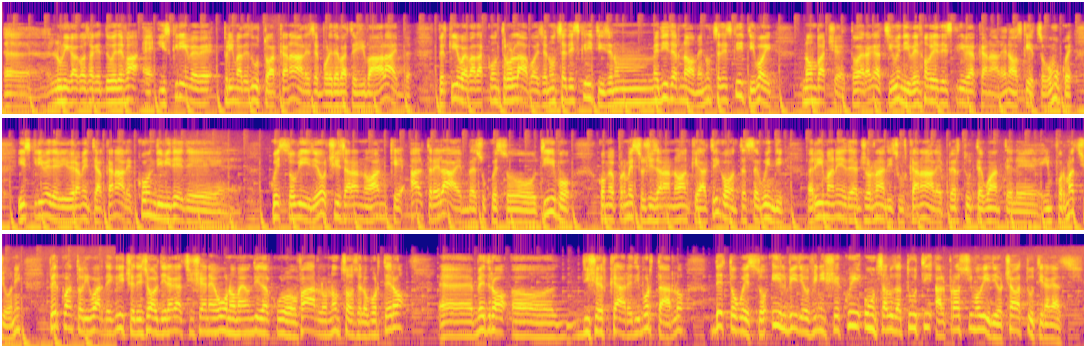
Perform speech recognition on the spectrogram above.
eh, l'unica cosa che dovete fare è iscrivervi prima di tutto al canale se volete partecipare alla live perché io vado a controllare poi se non siete iscritti se non mi dite il nome non siete iscritti poi non va accetto. Eh, ragazzi quindi vi dovete iscrivere al canale. No scherzo comunque iscrivetevi veramente al canale condividete questo video ci saranno anche altre live su questo tipo. Come ho promesso ci saranno anche altri contest quindi rimanete aggiornati sul canale per tutte quante le informazioni. Per quanto riguarda i glitch dei soldi ragazzi ce n'è uno ma è un dito al culo farlo non so se lo porterò. Eh, vedrò eh, di cercare di portarlo. Detto questo il video finisce qui. Un saluto a tutti al prossimo video. Ciao a tutti ragazzi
